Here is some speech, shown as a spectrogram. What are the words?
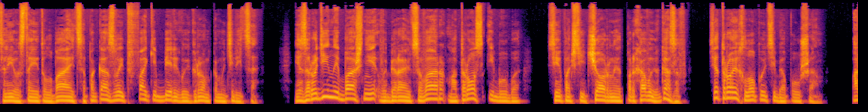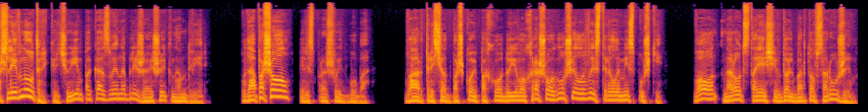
Слива стоит, улыбается, показывает факи берегу и громко матерится. Из орудийной башни выбираются Вар, Матрос и Буба. Все почти черные от пороховых газов. Все трое хлопают себя по ушам. «Пошли внутрь!» — кричу им, показывая на ближайшую к нам дверь. «Куда пошел?» — переспрашивает Буба. Вар трясет башкой, походу его хорошо оглушило выстрелами из пушки. Вон народ, стоящий вдоль бортов с оружием.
